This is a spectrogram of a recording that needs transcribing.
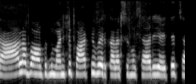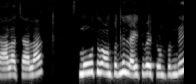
చాలా బాగుంటుంది. మంచి పార్టీ వేర్ కలెక్షన్ శారీ అయితే చాలా చాలా స్మూత్గా ఉంటుంది లైట్ వెయిట్ ఉంటుంది.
